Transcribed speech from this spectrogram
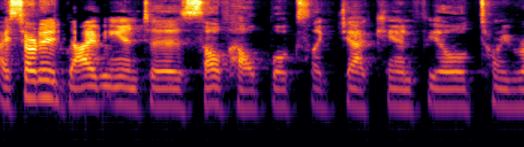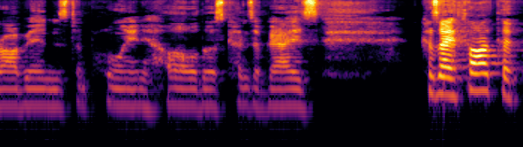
I started diving into self help books like Jack Canfield, Tony Robbins, Napoleon Hill, those kinds of guys, because I thought that,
